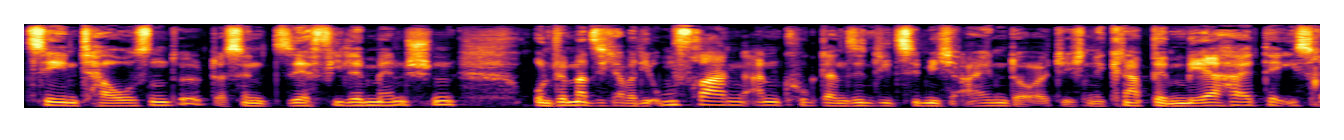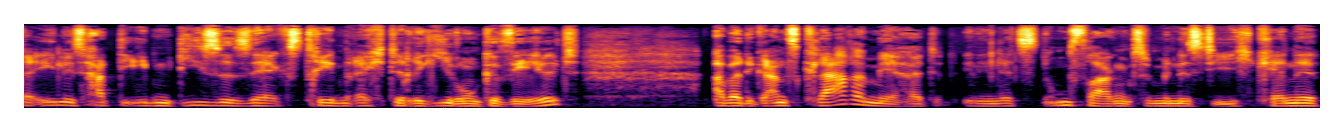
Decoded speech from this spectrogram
Zehntausende, das sind sehr viele Menschen. Und wenn man sich aber die Umfragen anguckt, dann sind die ziemlich eindeutig. Eine knappe Mehrheit der Israelis hat eben diese sehr extrem rechte Regierung gewählt. Aber die ganz klare Mehrheit in den letzten Umfragen zumindest, die ich kenne,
